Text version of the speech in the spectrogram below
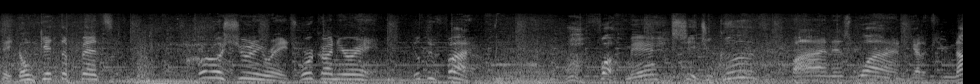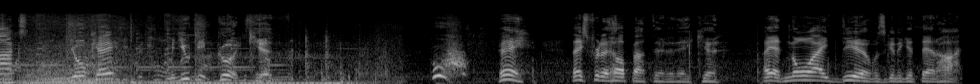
Hey, don't get defensive. Go to a shooting range, work on your aim. You'll do fine. Oh, fuck, man. Shit, you good? Fine as wine. Got a few knocks. You okay? I mean, you did good, kid. Whew. Hey, thanks for the help out there today, kid. I had no idea it was gonna get that hot.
